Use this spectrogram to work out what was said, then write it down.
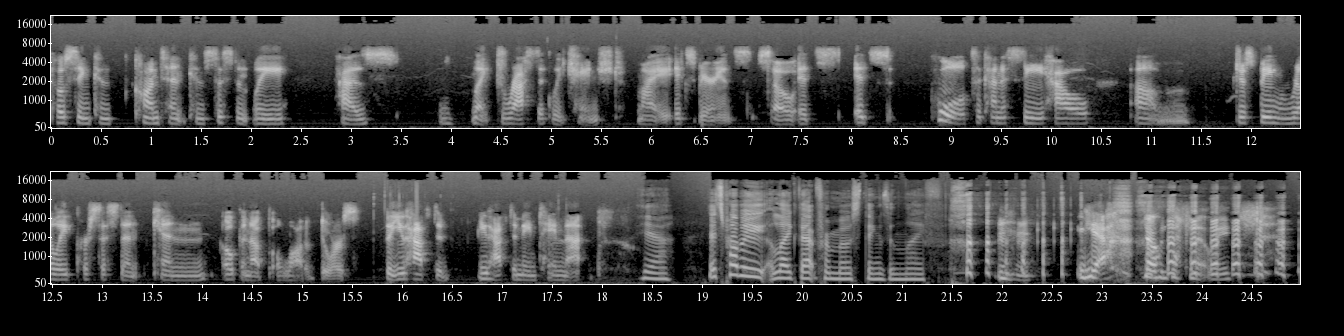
posting con- content consistently has like drastically changed my experience. So it's it's cool to kind of see how um, just being really persistent can open up a lot of doors. But you have to you have to maintain that. Yeah, it's probably like that for most things in life. mm-hmm. Yeah, no, definitely.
